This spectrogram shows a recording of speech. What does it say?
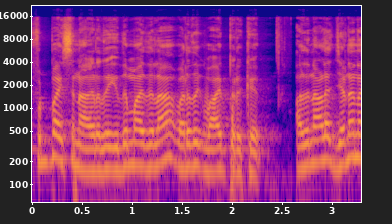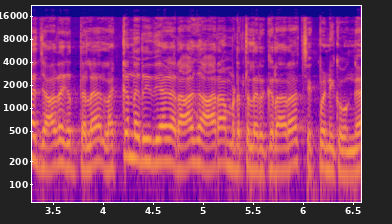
ஃபுட் பாய்சன் ஆகிறது இது மாதிரிலாம் வரதுக்கு வாய்ப்பு இருக்குது அதனால ஜனன ஜாதகத்தில் லக்கண ரீதியாக ராகு ஆறாம் இடத்துல இருக்கிறாரா செக் பண்ணிக்கோங்க.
